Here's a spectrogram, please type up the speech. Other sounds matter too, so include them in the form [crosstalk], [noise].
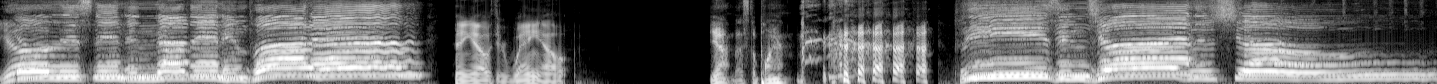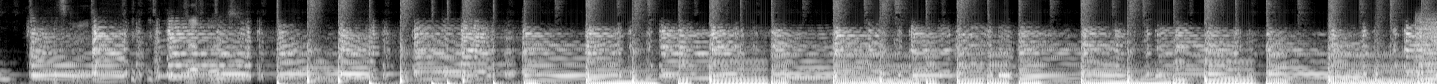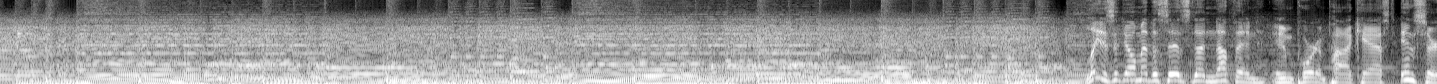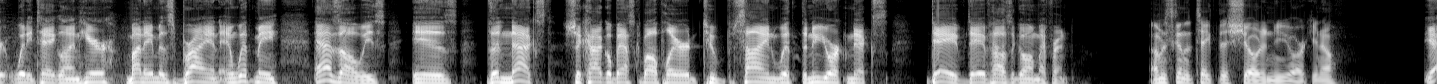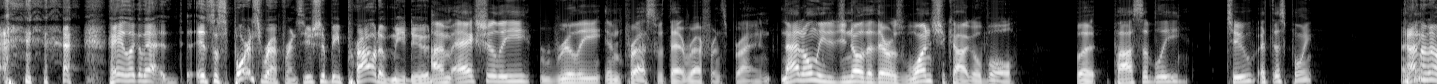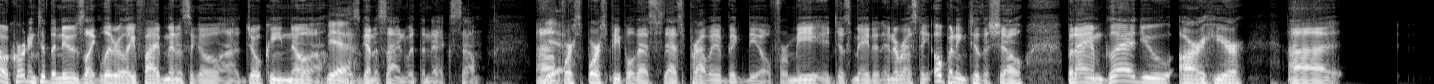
You're listening to nothing important. Hang out with your wang out. Yeah, that's the plan. [laughs] [laughs] Please enjoy the show. Ladies and gentlemen, this is the Nothing Important Podcast. Insert witty tagline here. My name is Brian, and with me, as always, is the next Chicago basketball player to sign with the New York Knicks, Dave. Dave, how's it going, my friend? I'm just gonna take this show to New York. You know. Yeah. [laughs] hey, look at that. It's a sports reference. You should be proud of me, dude. I'm actually really impressed with that reference, Brian. Not only did you know that there was one Chicago Bull, but possibly two at this point. I, don't know. According to the news, like literally five minutes ago, uh, Joakim Noah Yeah. is going to sign with the Knicks. So, uh, Yeah. for sports people, that's that's probably a big deal. For me, it just made an interesting opening to the show. But I am glad you are here. Uh,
